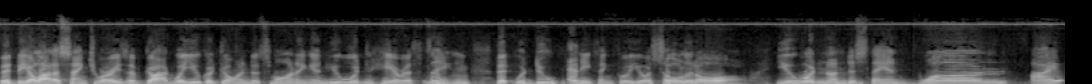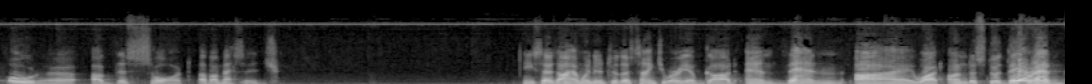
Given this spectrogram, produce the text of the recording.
There'd be a lot of sanctuaries of God where you could go in this morning and you wouldn't hear a thing that would do anything for your soul at all. You wouldn't understand one iota of this sort of a message. He says, I went into the sanctuary of God and then I what? Understood their end.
